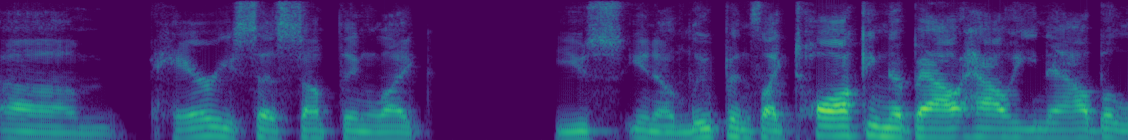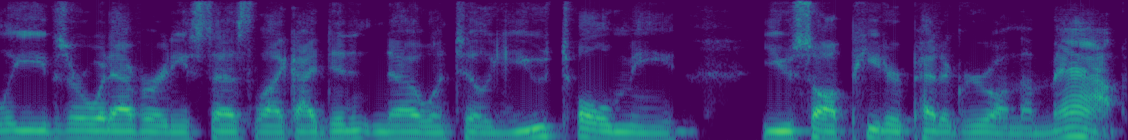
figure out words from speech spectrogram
um Harry says something like you you know Lupin's like talking about how he now believes or whatever and he says like I didn't know until you told me you saw Peter Pettigrew on the map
